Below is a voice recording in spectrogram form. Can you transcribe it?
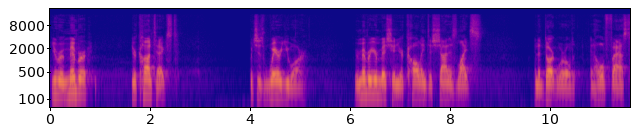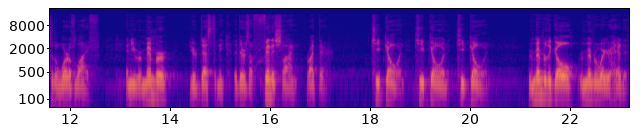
you remember your context which is where you are. Remember your mission, your calling to shine as lights in a dark world and hold fast to the word of life. And you remember your destiny, that there's a finish line right there. Keep going, keep going, keep going. Remember the goal, remember where you're headed.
